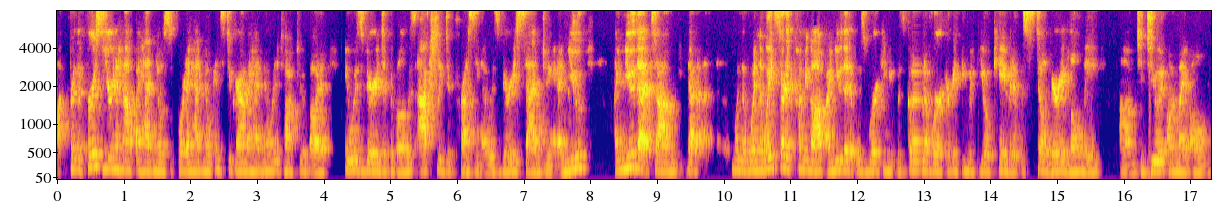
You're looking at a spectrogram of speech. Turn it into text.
uh, for the first year and a half, I had no support. I had no Instagram. I had no one to talk to about it. It was very difficult. It was actually depressing. I was very sad doing it. I knew, I knew that um, that uh, when the when the weight started coming off, I knew that it was working. It was going to work. Everything would be okay. But it was still very lonely um, to do it on my own.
